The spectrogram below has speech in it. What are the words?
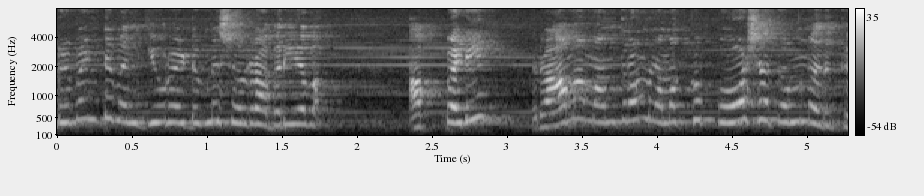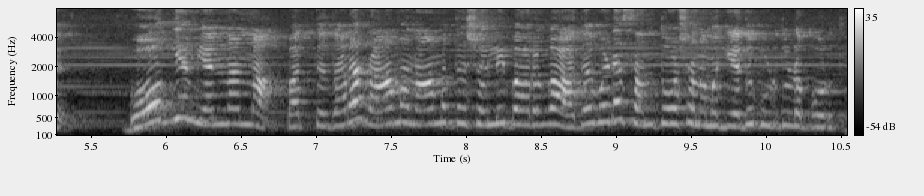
ப்ரிவென்டிவ் அண்ட் கியூரேட்டிவ்னு சொல்றா பெரியவா. அப்படி ராம மந்திரம் நமக்கு போஷகம்னு இருக்கு. போக்கியம் என்னன்னா பத்து தரம் ராம நாமத்தை சொல்லி பாருங்க அதை விட சந்தோஷம் நமக்கு எது கொடுத்துட போறது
